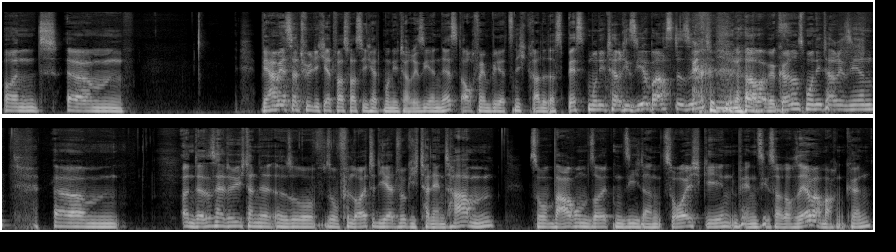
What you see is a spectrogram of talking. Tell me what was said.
Und ähm, wir haben jetzt natürlich etwas, was sich halt monetarisieren lässt, auch wenn wir jetzt nicht gerade das bestmonetarisierbarste sind, aber wir können uns monetarisieren. Ähm, und das ist natürlich dann äh, so, so für Leute, die halt wirklich Talent haben, so, warum sollten sie dann zu euch gehen, wenn sie es halt auch selber machen können?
